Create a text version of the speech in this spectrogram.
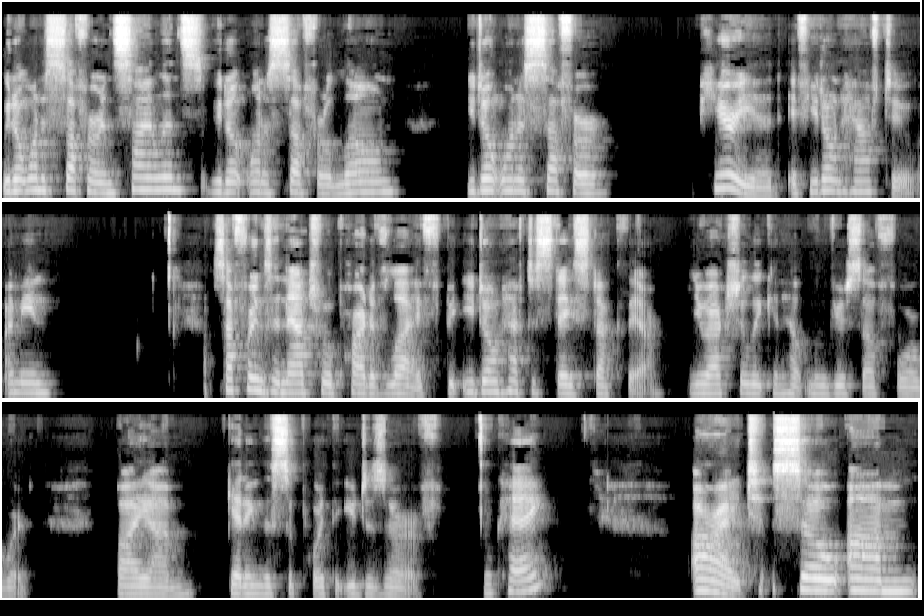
We don't want to suffer in silence. We don't want to suffer alone. You don't want to suffer, period, if you don't have to. I mean, suffering's a natural part of life, but you don't have to stay stuck there. You actually can help move yourself forward by um, getting the support that you deserve. Okay? All right. So um,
